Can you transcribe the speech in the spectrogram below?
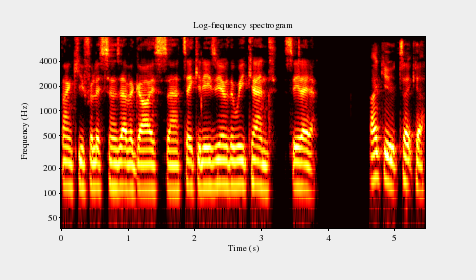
thank you for listening as ever, guys. Uh, take it easy over the weekend. See you later. Thank you. Take care.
